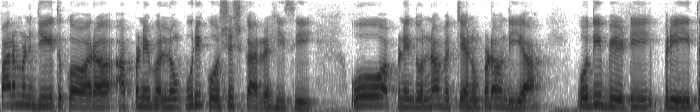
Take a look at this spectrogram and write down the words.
ਪਰ ਮਨਜੀਤ ਕੌਰ ਆਪਣੇ ਵੱਲੋਂ ਪੂਰੀ ਕੋਸ਼ਿਸ਼ ਕਰ ਰਹੀ ਸੀ। ਉਹ ਆਪਣੇ ਦੋਨਾਂ ਬੱਚਿਆਂ ਨੂੰ ਪੜ੍ਹਾਉਂਦੀ ਆ। ਉਹਦੀ ਬੇਟੀ ਪ੍ਰੀਤ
